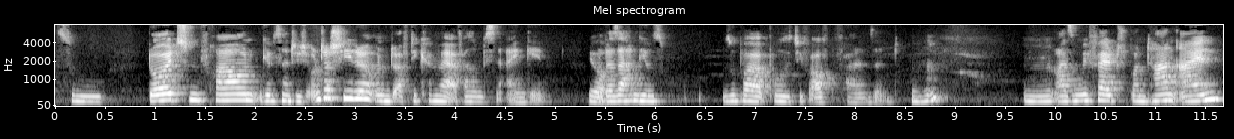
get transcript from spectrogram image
zu deutschen Frauen gibt es natürlich Unterschiede und auf die können wir einfach so ein bisschen eingehen. Ja. Oder Sachen, die uns super positiv aufgefallen sind. Mhm. Mm, Also mir fällt spontan ein,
